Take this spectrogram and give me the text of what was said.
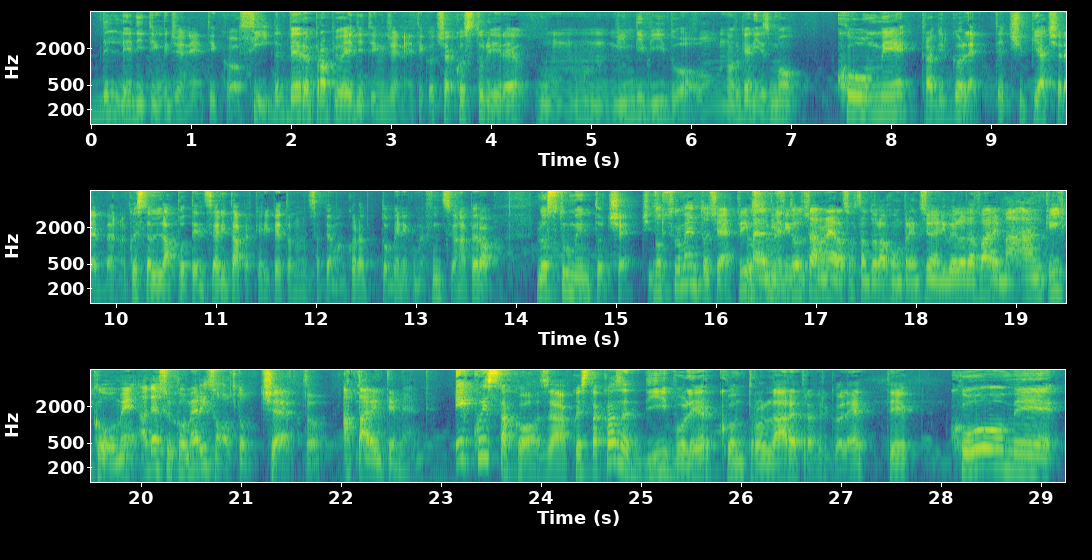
dell'editing genetico, Sì. del vero e proprio editing genetico, cioè costruire un, un individuo, un organismo come, tra virgolette, ci piacerebbe a noi. Questa è la potenzialità, perché ripeto, non sappiamo ancora tutto bene come funziona, però lo strumento c'è. Lo c'è. strumento c'è, prima Lo la difficoltà c'è. non era soltanto la comprensione di quello da fare, ma anche il come, adesso il come è risolto, Certo, apparentemente. E questa cosa, questa cosa di voler controllare, tra virgolette, come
